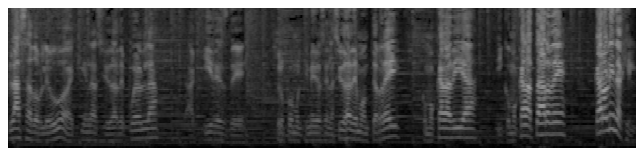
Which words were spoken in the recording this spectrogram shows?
Plaza W, aquí en la ciudad de Puebla, aquí desde Grupo Multimedios en la ciudad de Monterrey, como cada día y como cada tarde, Carolina Gil.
